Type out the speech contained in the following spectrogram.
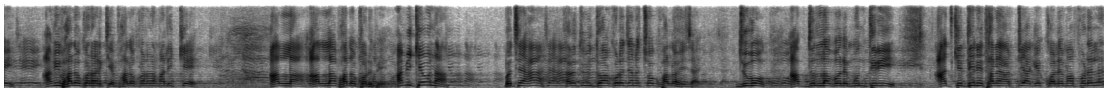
এই আমি ভালো করার কে? ভালো করার মালিক কে? আল্লাহ আল্লাহ ভালো করবে। আমি কেউ না। বলছে হ্যাঁ তাহলে তুমি দোয়া করে যেন চোখ ভালো হয়ে যায়। যুবক আব্দুল্লাহ বলে, মন্ত্রী, আজকের দিনে তাহলে আপনি আগে কলেমা পড়েলেন?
